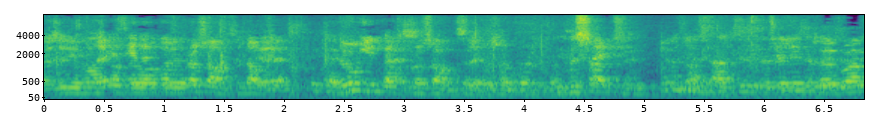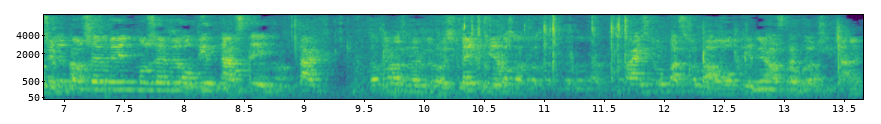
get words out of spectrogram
jeżeli To można jest jeden głos byłoby- proszący, dobrze. Drugi głos proszący. Trzeci. Czyli, Żeby była czyli 15. możemy, możemy o 15, tak, To bardzo bym prosił, Będzie- można to Państwu pasowało, 15 godzina.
